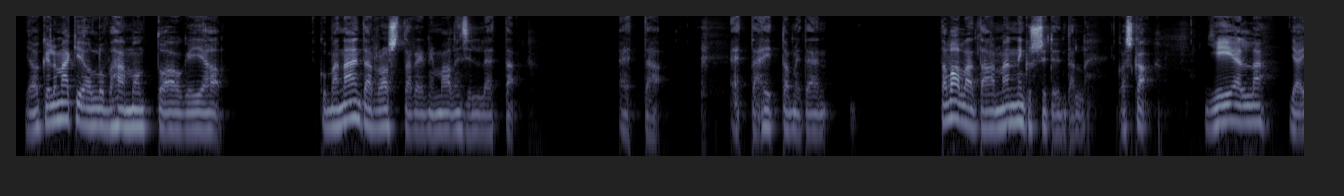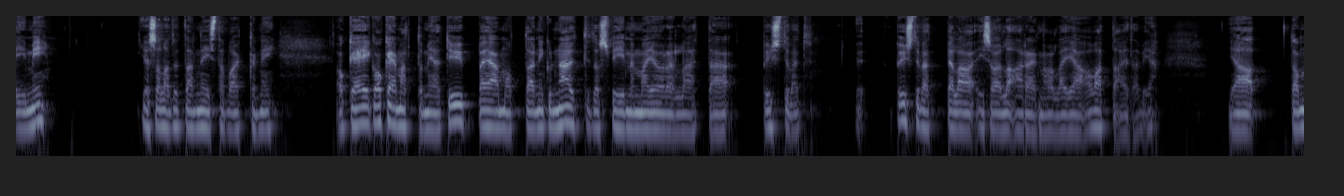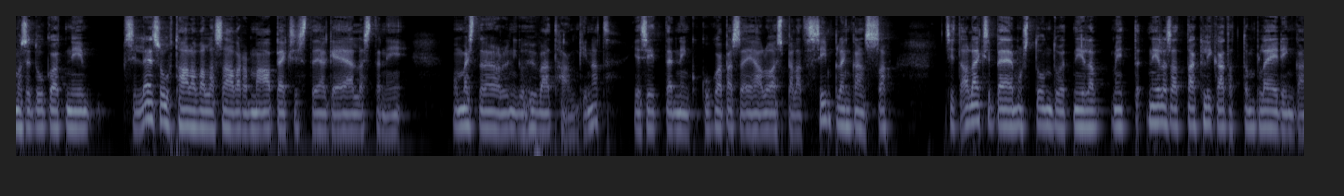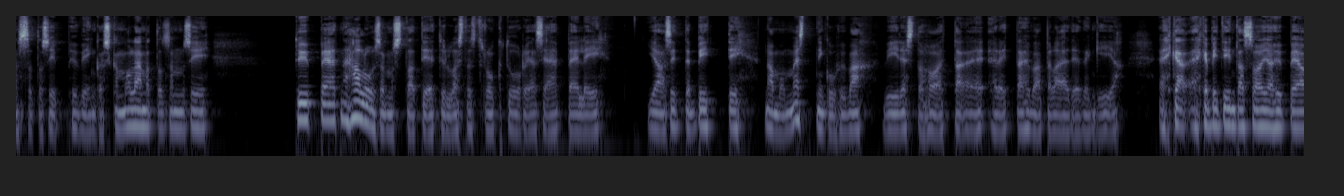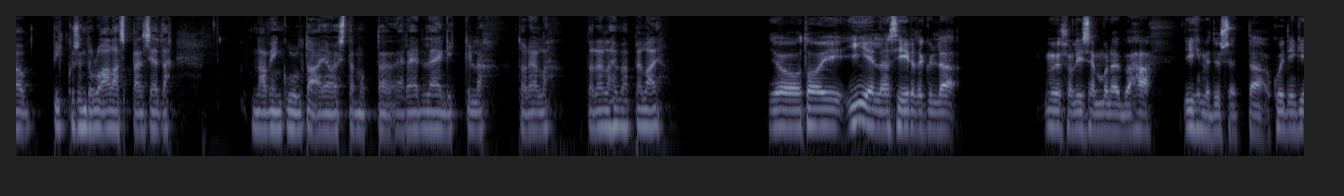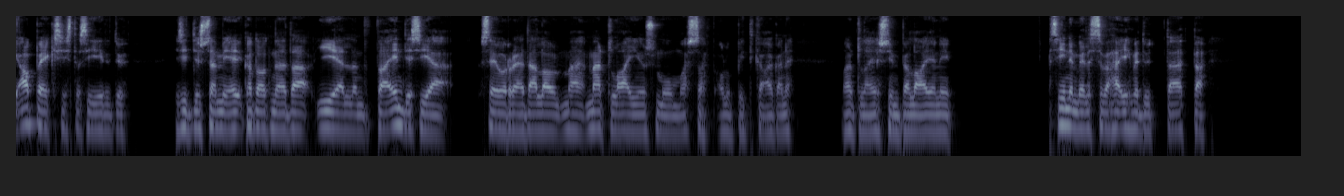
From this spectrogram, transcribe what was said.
Joo, kyllä mäkin ollut vähän monttu auki ja kun mä näin tämän rosterin, niin mä olin silleen, että, että, että hitto miten, tavallaan tämä on, mä niin kuin sytyn tälle, koska JL ja IMI, jos aloitetaan niistä vaikka, niin okei, kokemattomia tyyppejä, mutta niin kuin näytti tuossa viime majorella, että pystyvät, pystyvät pelaamaan isoilla areenoilla ja ovat taitavia. Ja tuommoiset ukot, niin silleen suht halvalla saa varmaan Apexista ja GLstä, niin mun mielestä ne oli niin hyvät hankinnat. Ja sitten niin kukapa se ei haluaisi pelata Simplen kanssa. Sitten Aleksi B. musta tuntuu, että niillä, niillä saattaa klikata ton Bladein kanssa tosi hyvin, koska molemmat on semmoisia tyyppejä, että ne haluaa semmoista tietynlaista struktuuria siihen peliin. Ja sitten Bitti, no mun mielestä niin kuin hyvä viides toho, että e- erittäin hyvä pelaaja tietenkin. Ja ehkä, ehkä Bitin taso ja hype on pikkusen tullut alaspäin sieltä Navin kulta-ajoista, mutta edelleenkin kyllä todella, todella hyvä pelaaja. Joo, toi ILN siirto kyllä myös oli semmoinen vähän ihmetys, että kuitenkin Apexista siirtyi. Ja sitten jos sä katsot näitä ILN tota, entisiä seuroja, täällä on Matt Lions muun muassa ollut pitkäaikainen Matt Lionsin pelaaja, niin siinä mielessä vähän ihmetyttää, että,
